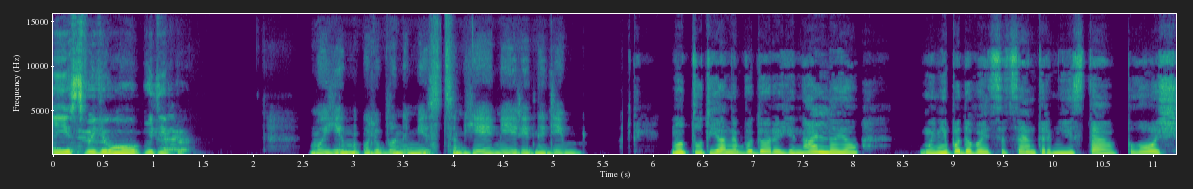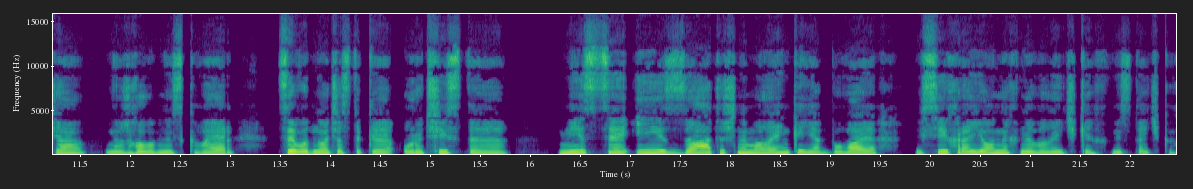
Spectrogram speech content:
і свою будівлю. Моїм улюбленим місцем є мій рідний дім. Ну тут я не буду оригінальною. Мені подобається центр міста, площа, наш головний сквер. Це водночас таке урочисте місце і затишне, маленьке, як буває у всіх районних невеличких містечках.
